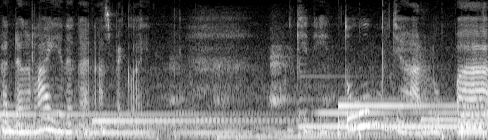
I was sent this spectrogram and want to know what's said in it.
pandangan lain dengan aspek lain mungkin itu jangan lupa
